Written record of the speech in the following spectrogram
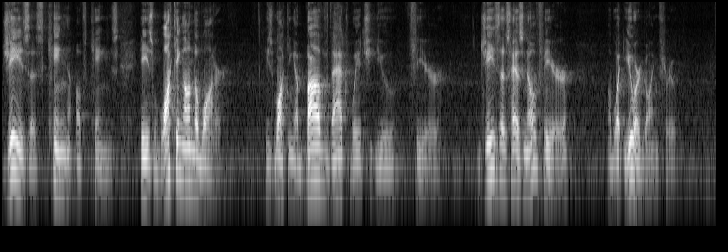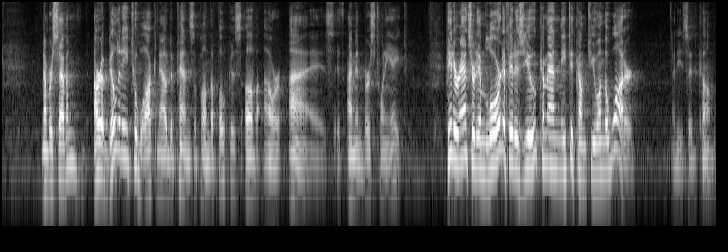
Jesus, King of kings. He's walking on the water. He's walking above that which you fear. Jesus has no fear of what you are going through. Number seven, our ability to walk now depends upon the focus of our eyes. I'm in verse 28. Peter answered him, Lord, if it is you, command me to come to you on the water. And he said, Come.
